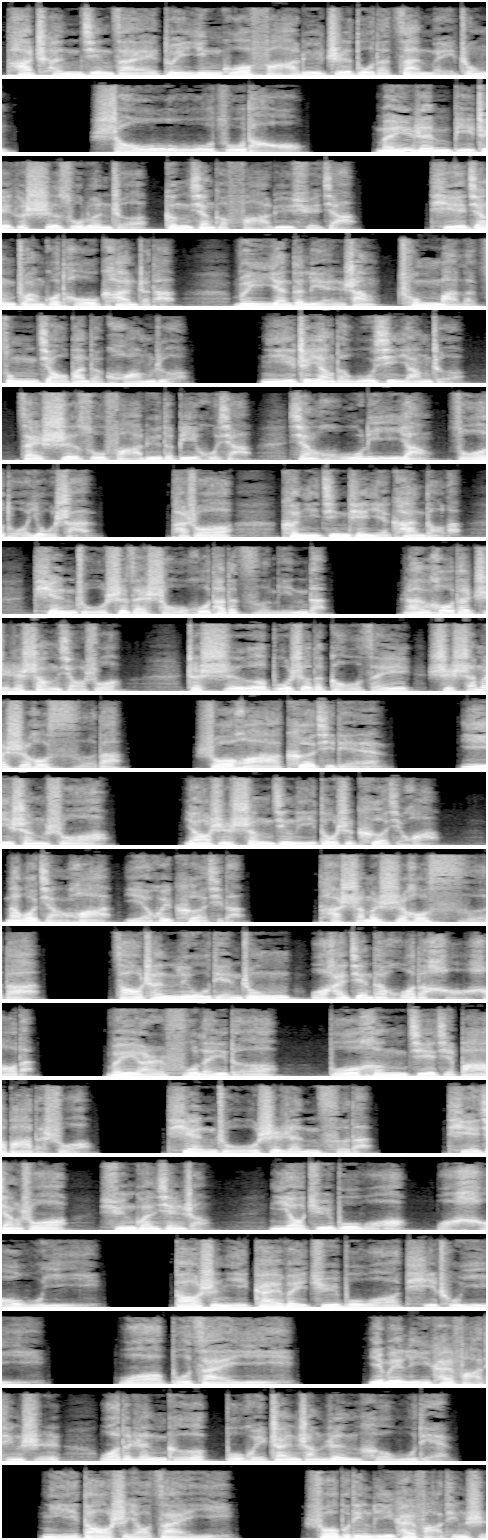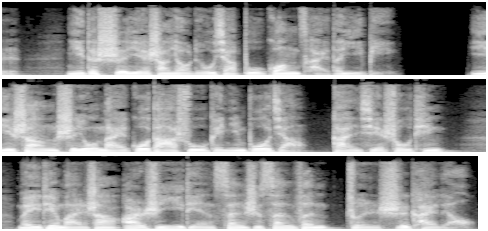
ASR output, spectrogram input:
他沉浸在对英国法律制度的赞美中，手舞足蹈。没人比这个世俗论者更像个法律学家。铁匠转过头看着他，威严的脸上充满了宗教般的狂热。你这样的无信仰者，在世俗法律的庇护下，像狐狸一样左躲右闪。他说：“可你今天也看到了，天主是在守护他的子民的。”然后他指着上校说：“这十恶不赦的狗贼是什么时候死的？”说话客气点，医生说。要是圣经里都是客气话，那我讲话也会客气的。他什么时候死的？早晨六点钟，我还见他活得好好的。威尔弗雷德·伯亨结结巴巴的说：“天主是仁慈的。”铁匠说：“巡官先生，你要拘捕我，我毫无异议。”倒是你该为拘捕我提出异议，我不在意，因为离开法庭时，我的人格不会沾上任何污点。你倒是要在意，说不定离开法庭时，你的事业上要留下不光彩的一笔。以上是由奶锅大叔给您播讲，感谢收听。每天晚上二十一点三十三分准时开聊。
